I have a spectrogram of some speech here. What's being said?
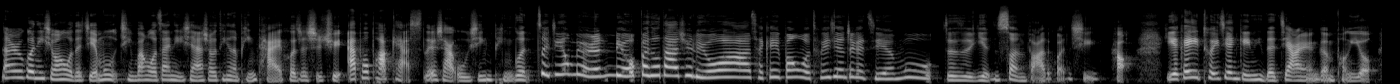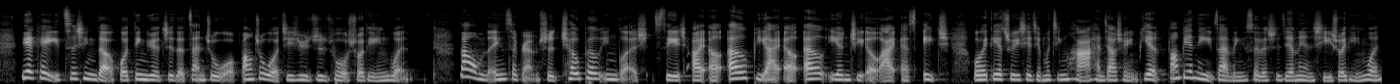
那如果你喜欢我的节目，请帮我在你现在收听的平台，或者是去 Apple Podcast 留下五星评论。最近又没有人留，拜托大家去留啊，才可以帮我推荐这个节目。这是演算法的关系。好，也可以推荐给你的家人跟朋友。你也可以一次性的或订阅制的赞助我，帮助我继续制作说点英文。那我们的 Instagram 是 Chillpill English，C H I L L P I L L E N G L I S H，我会贴出一些节目精华和教学影片，方便你在零碎的时间练习说一点英文。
